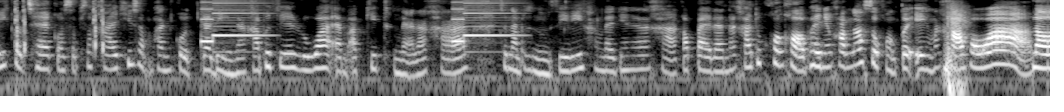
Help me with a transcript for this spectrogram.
ค์กดแชร์กด subscribe ที่สำคัญกดกระดิ่งนะคะ เพื่อที่จะรู้ว่าแอมอัพคลิปถึงไหนนะคะสนับสนุนซีรีส์คังเดนียลนะคะ ก็ไปแล้วนะคะ ทุกคนขออภัยในความน่าสุขของตัวเองนะคะ เพราะว่าเรา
